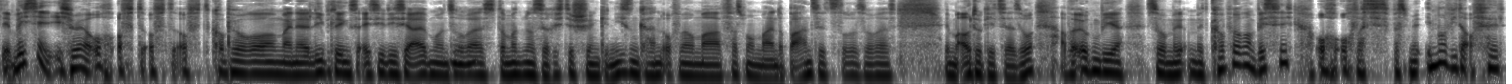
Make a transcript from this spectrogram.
Wisst ihr, ich höre ja auch oft, oft, oft Kopfhörer, meine Lieblings-ACDC-Alben und Mhm. sowas, damit man sie richtig schön genießen kann, auch wenn man mal, fast mal mal in der Bahn sitzt oder sowas. Im Auto geht's ja so. Aber irgendwie so mit, mit Kopfhörern, wisst ihr, auch, auch was, was mir immer wieder auffällt,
